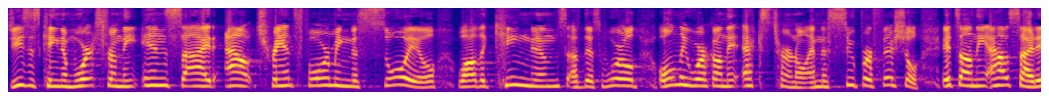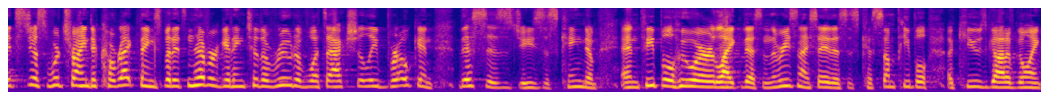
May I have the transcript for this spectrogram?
Jesus' kingdom works from the inside out, transforming the soil, while the kingdoms of this world only work on the external and the superficial. It's on the outside. It's just we're trying to correct things, but it's never getting to the root of what's actually broken. This is Jesus' kingdom. And people who are like this, and the reason I say this is because some people accuse God of going,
